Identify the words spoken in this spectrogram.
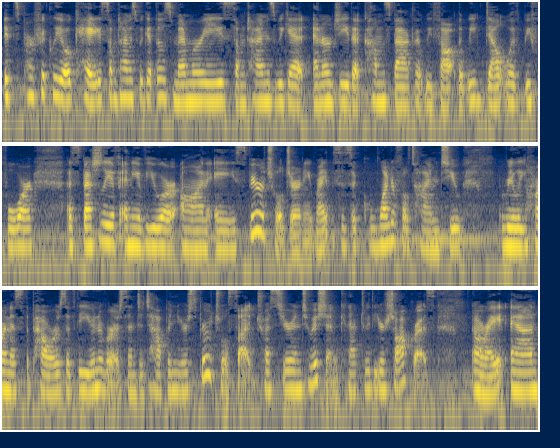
it's perfectly okay. Sometimes we get those memories. Sometimes we get energy that comes back that we thought that we dealt with before, especially if any of you are on a spiritual journey, right? This is a wonderful time to really harness the powers of the universe and to tap into your spiritual side, trust your intuition, connect with your chakras. All right. And,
